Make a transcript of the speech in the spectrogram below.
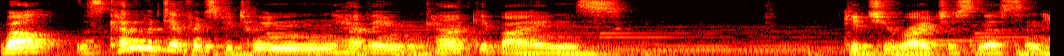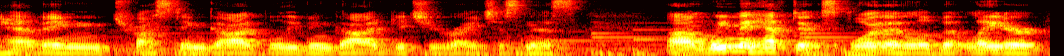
Well, there's kind of a difference between having concubines get you righteousness and having trusting God, believing God get you righteousness. Um, we may have to explore that a little bit later,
